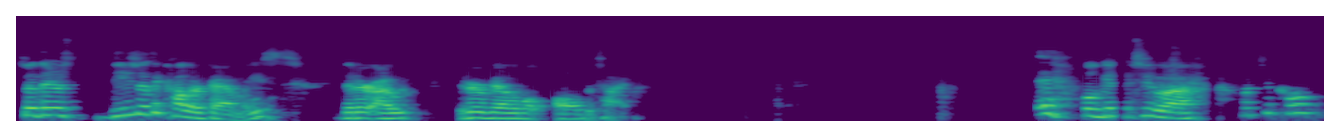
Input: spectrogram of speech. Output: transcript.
So there's these are the color families that are out that are available all the time. Eh, we'll get to uh what's it called?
